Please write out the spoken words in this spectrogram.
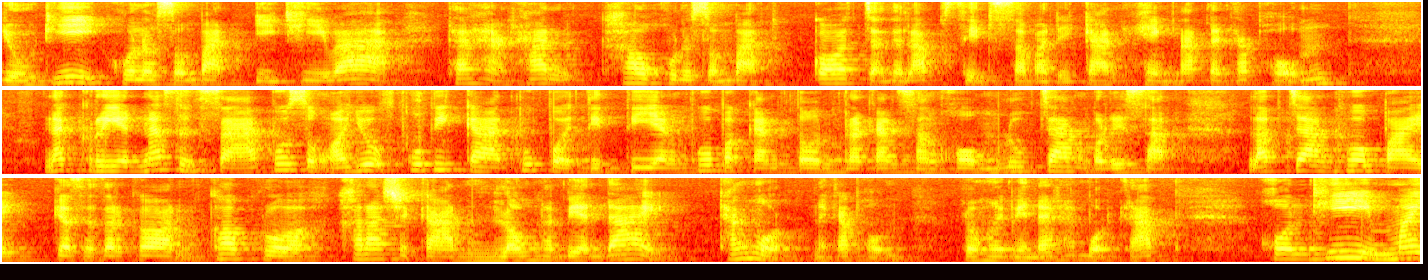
อยู่ที่คุณสมบัติอีกทีว่า ถ้าหากท่านเข้าคุณสมบัติก็จะได้รับสิทธิสวัสดิการแห่งรัฐนะครับผม นักเรียนนักศึกษาผู้สูงอายุผู้พิการผู้ป่วยติดเตียง ผู้ประกันตนประกันสังคม ลูกจ้างบริษัท รับจ้างทั่วไปเกษตรกร ครอบครัวข้าราชการลงทะเบียนได้ทั้งหมดนะครับผมลงทะเบียนได้ทั้งหมดครับ คนที่ไม่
